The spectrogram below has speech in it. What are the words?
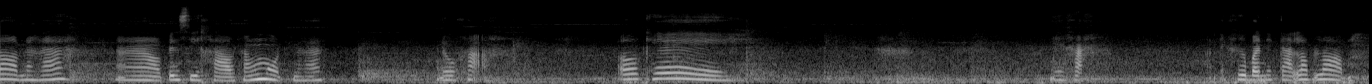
รอบๆนะคะ อ้าว เป็นสีขาวทั้งหมดนะคะ ดูค่ะ โอเค นี่ค่ะ นี่คือบรรยากาศรอบๆ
